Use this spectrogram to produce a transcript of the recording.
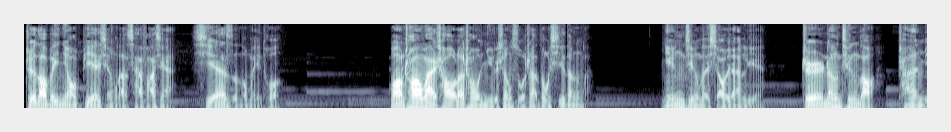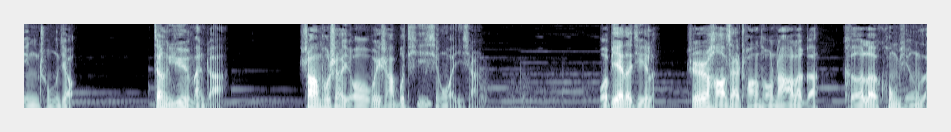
直到被尿憋醒了，才发现鞋子都没脱。往窗外瞅了瞅，女生宿舍都熄灯了，宁静的校园里，只能听到蝉鸣虫叫。正郁闷着，上铺舍友为啥不提醒我一下？我憋得急了，只好在床头拿了个。可乐空瓶子，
